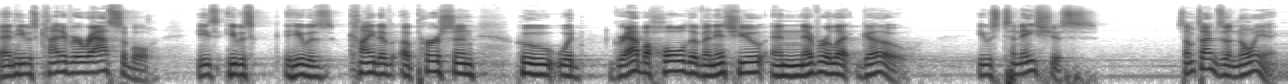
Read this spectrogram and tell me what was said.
And he was kind of irascible. He's, he, was, he was kind of a person who would grab a hold of an issue and never let go. He was tenacious, sometimes annoying.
